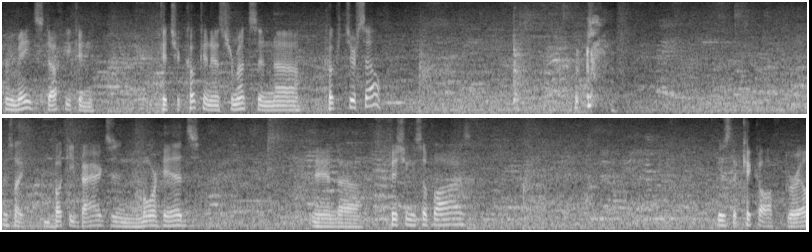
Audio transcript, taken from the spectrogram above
pre-made stuff, you can get your cooking instruments and uh, cook it yourself. There's like Buc-ee bags and more heads and uh, fishing supplies. This is the kickoff grill.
